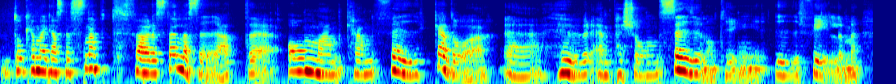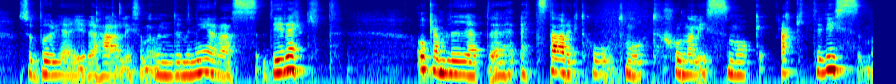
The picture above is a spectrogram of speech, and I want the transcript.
då kan man ganska snabbt föreställa sig att eh, om man kan fejka då eh, hur en person säger någonting i film så börjar ju det här liksom undermineras direkt och kan bli ett, ett starkt hot mot journalism och aktivism.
